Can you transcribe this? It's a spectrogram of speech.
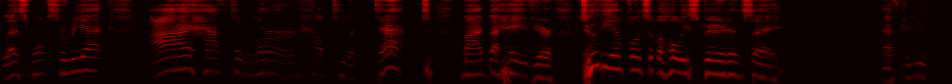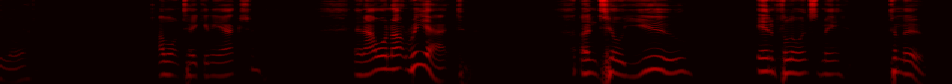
flesh wants to react. I have to learn how to adapt my behavior to the influence of the Holy Spirit and say, After you, Lord. I won't take any action, and I will not react until you influence me to move.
